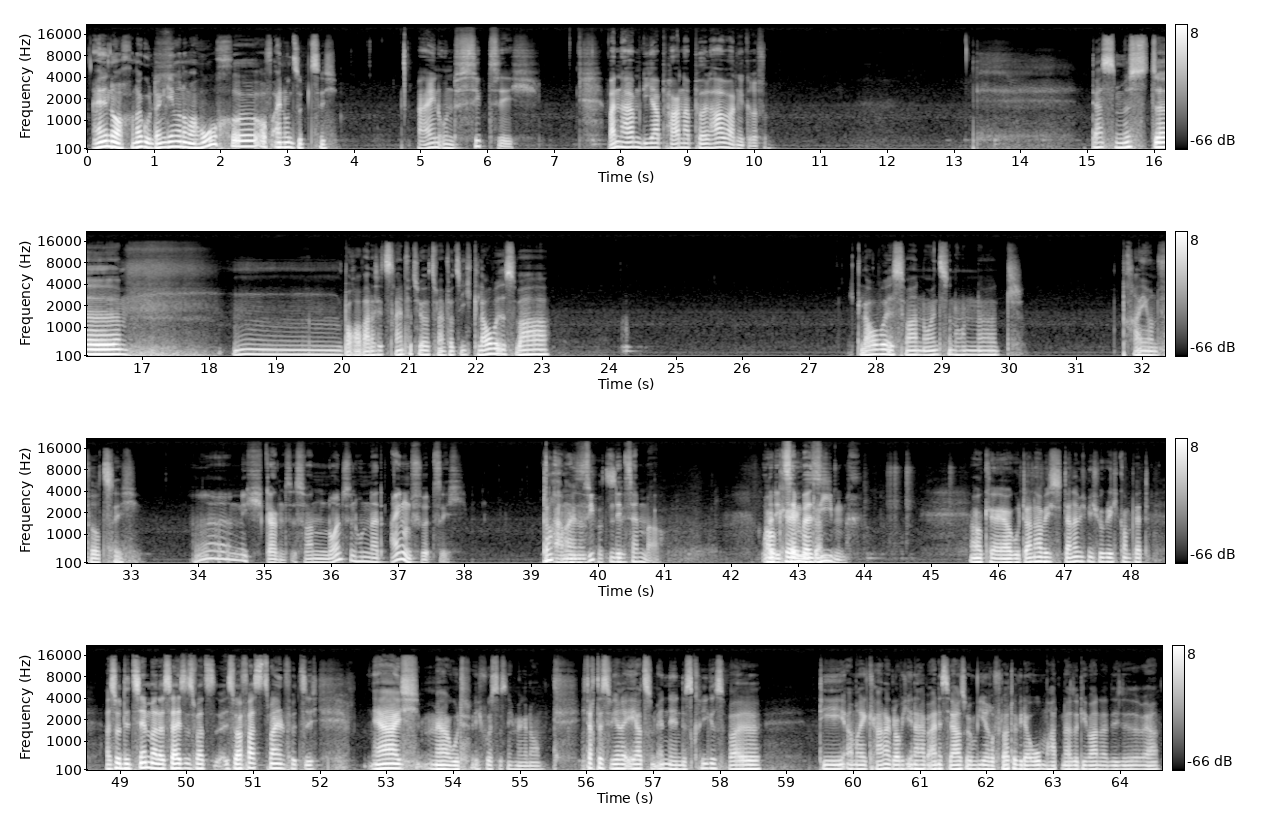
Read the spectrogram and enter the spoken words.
Eine noch. Na gut, dann gehen wir nochmal hoch äh, auf 71. 71. Wann haben die Japaner Pearl Harbor angegriffen? Das müsste. Mm, boah, war das jetzt 43 oder 42? Ich glaube, es war. Ich glaube, es war 1943. Äh, nicht ganz. Es war 1941. Doch, am 7. 41. Dezember. Oder Okay, Dezember gut, dann- 7. Okay, ja gut, dann habe ich, dann habe ich mich wirklich komplett. Achso, Dezember, das heißt, es war, es war fast 42. Ja, ich, ja gut, ich wusste es nicht mehr genau. Ich dachte, es wäre eher zum Ende hin des Krieges, weil die Amerikaner, glaube ich, innerhalb eines Jahres irgendwie ihre Flotte wieder oben hatten. Also die waren da diese, ja.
